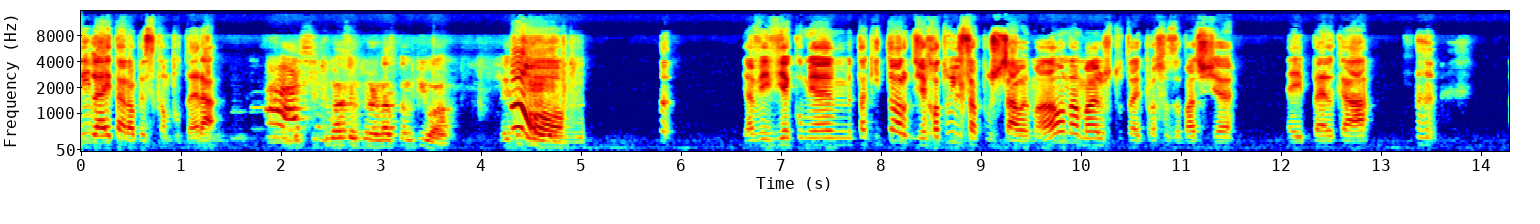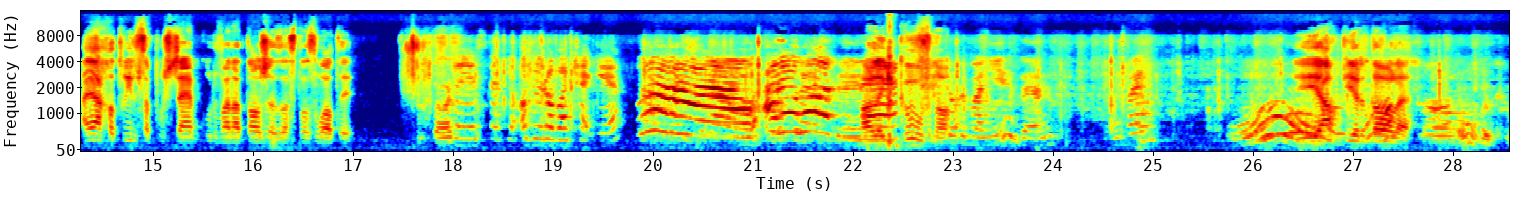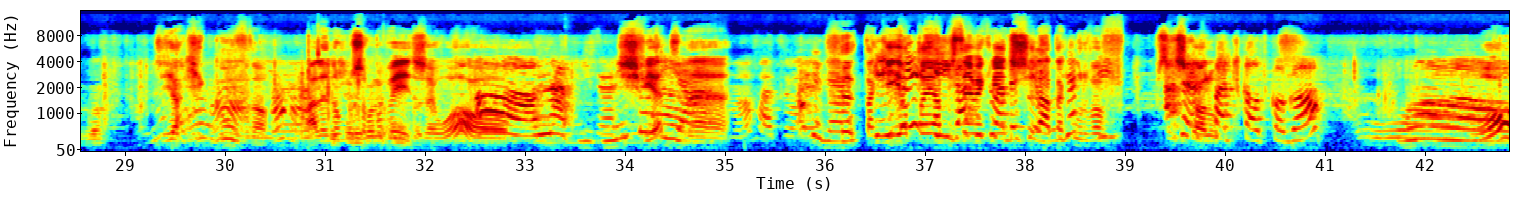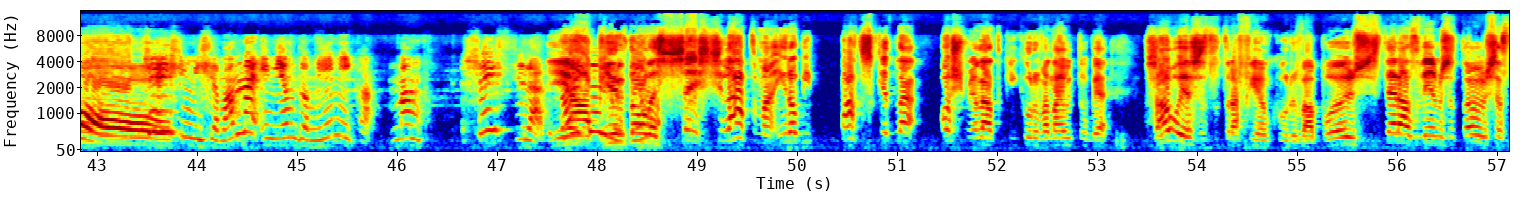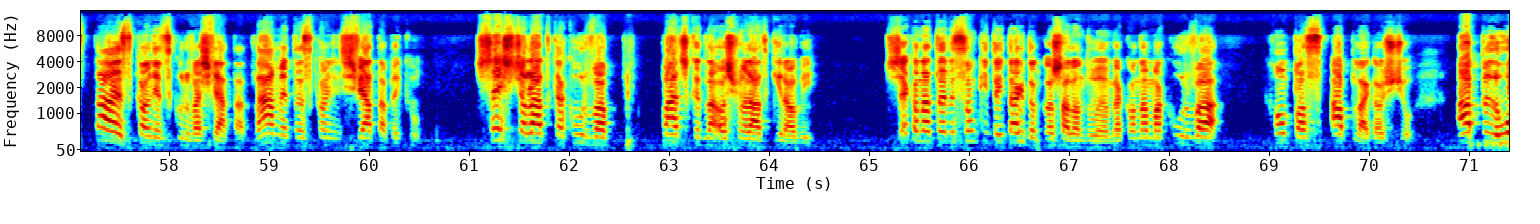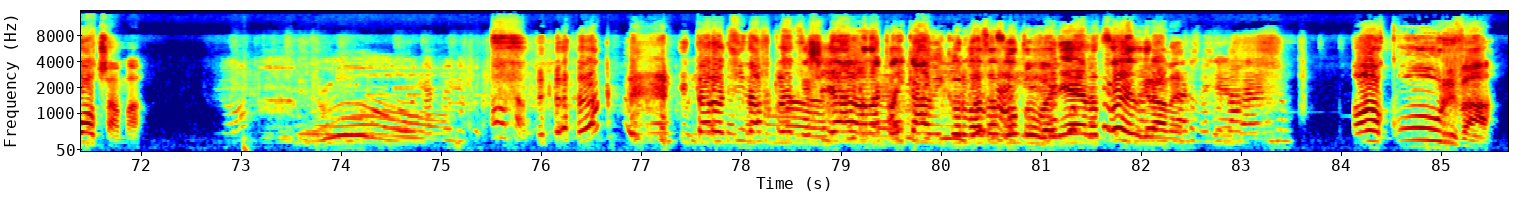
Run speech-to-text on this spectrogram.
delate'a robię z komputera. A, Sytuacja, która nastąpiła. O! Ja w jej wieku miałem taki tor, gdzie Hot Wheelsa puszczałem, a ona ma już tutaj, proszę zobaczcie, ej pelka. A ja Hot Wheelsa puszczałem, kurwa, na torze za 100 zł. Tak. to jest takie odrobaczenie. Wow, ale ładne. Ale gówno. To chyba nie jeden. Uuu. Ja pierdolę. Ołówek chyba. Jakie gówno. Ale no muszę powiedzieć, że wow. Świetne. No. Takie ja to ja pisałem jak miałem słabe 3 się lata, kurwa, w A przedszkolu. teraz paczka od kogo? Wow. Cześć Misia, mam na imię Dominika. Mam 6 lat. Ja Bardzo pierdolę, lubię- 6 lat ma i robi paczkę dla ośmiolatki, kurwa, na YouTubie. Żałuję, że tu trafiłem, kurwa, bo już teraz wiem, że to już jest, to jest koniec, kurwa, świata. Dla mnie to jest koniec świata, byku. Sześciolatka, kurwa, paczkę dla ośmiolatki robi. Przecież jak ona te rysunki, to i tak do kosza lądują. Jak ona ma, kurwa, kompas Apple'a, gościu. Apple Watcha ma. Uuu, na pewno pod... O, to. I ta rodzina w plecy się jara naklejkami, kurwa, za złotówę. Nie, no co jest grane? O kurwa!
